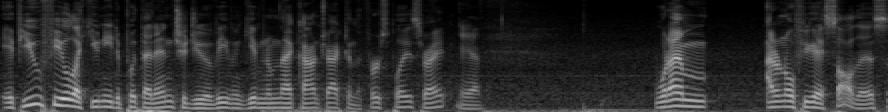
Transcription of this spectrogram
if you feel like you need to put that in, should you have even given him that contract in the first place, right? Yeah. What I'm, I don't know if you guys saw this.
